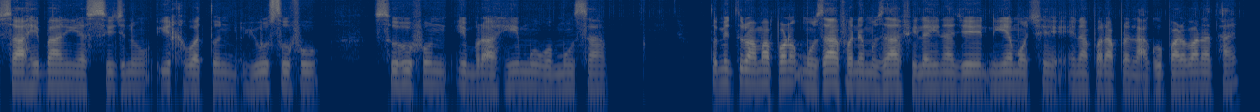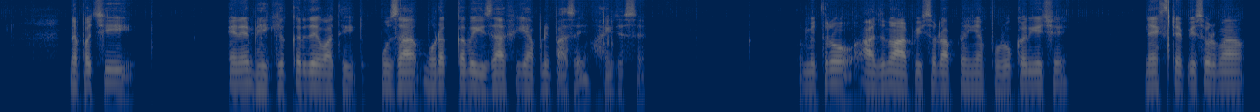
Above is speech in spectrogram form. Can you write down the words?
સાહિબાની સિજનુ ઇખવતુન યુસુફુ સુહુફુન ઇબ્રાહીમુ વ મૂસા તો મિત્રો, આમાં પણ મુઝાફ અને મુઝાફ ઇલહીના જે નિયમો છે, એના પર આપણે લાગુ પાડવાના થાય. ને પછી એને ભેગા કરી દેવાથી મુઝા, મુરક્કબે ઇઝાફી આપણી પાસે આવી જશે. તો મિત્રો, આજનો એપિસોડ આપણે અહીંયા પૂરો કરીએ છીએ. નેક્સ્ટ એપિસોડમાં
